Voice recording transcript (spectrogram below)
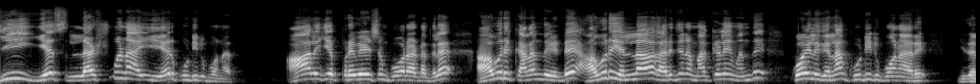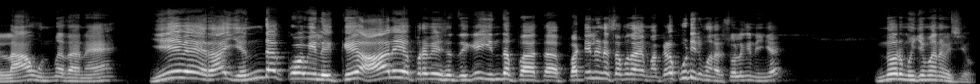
ஜிஎஸ் லக்ஷ்மண ஐயர் கூட்டிகிட்டு போனார். ஆலய பிரவேசம் போராட்டத்தில் அவர் கலந்துக்கிட்டு அவர் எல்லா ஹரிஜன மக்களையும் வந்து கோயிலுக்கெல்லாம் கூட்டிகிட்டு போனார். இதெல்லாம் உண்மைதானே? ஈவேரா எந்த கோவிலுக்கு ஆலய பிரவேசத்துக்கு இந்த ப த- பட்டியலின சமுதாய மக்களை கூட்டிகிட்டு போனார்? சொல்லுங்கள் நீங்கள் இன்னொரு முக்கியமான விஷயம்.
